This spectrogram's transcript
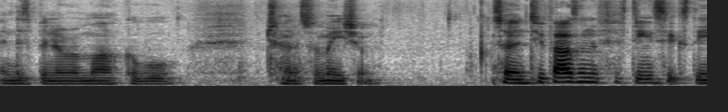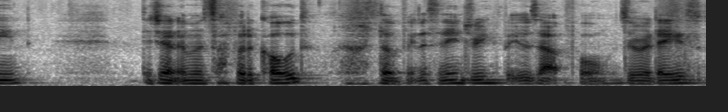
and there's been a remarkable transformation. So in 2015 16, the gentleman suffered a cold. I don't think that's an injury, but he was out for zero days.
